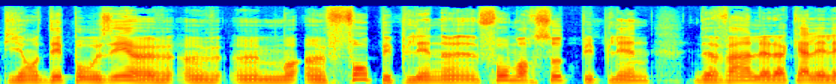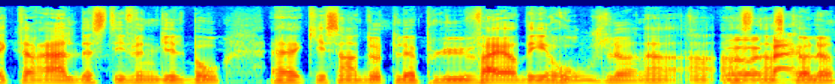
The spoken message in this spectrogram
puis ils ont déposé un, faux pipeline, un faux morceau de pipeline devant le local électoral de Stephen Guilbeault, euh, qui est sans doute le plus vert des rouges là, dans, ce ben, cas-là.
